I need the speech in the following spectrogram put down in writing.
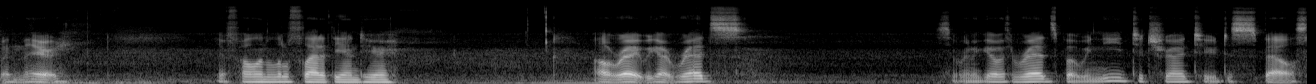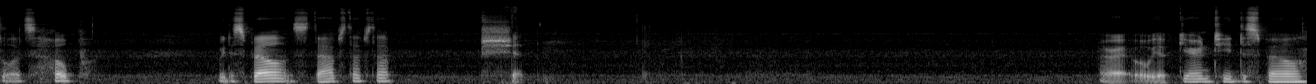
and they're they're falling a little flat at the end here. All right, we got reds. So we're going to go with reds, but we need to try to dispel. So let's hope we dispel. Stop, stop, stop. Shit. Alright, well, we have guaranteed dispel.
